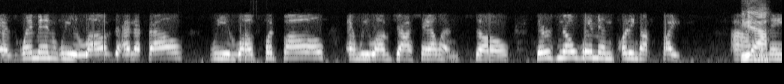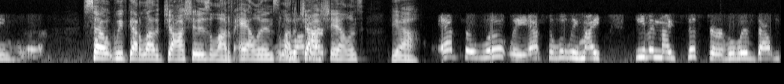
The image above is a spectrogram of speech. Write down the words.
as women, we love the NFL, we love football, and we love Josh Allen. So there's no women putting up fights on Yeah. the name here. So, we've got a lot of Joshes, a lot of Allens, a lot of Josh Allens. Yeah. Absolutely, absolutely. My even my sister who lives out in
